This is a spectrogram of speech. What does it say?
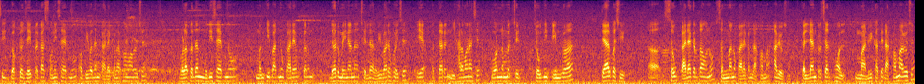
શ્રી ડૉક્ટર જયપ્રકાશ સોની સાહેબનું અભિવાદન કાર્યક્રમ રાખવામાં આવ્યો છે. વડાપ્રધાન મોદી સાહેબનો મન કી બાતનું કાર્યક્રમ દર મહિનાના છેલ્લા રવિવારે હોય છે. એ અત્યારે નિહાળવાના છે. વોર્ડ નંબર ચૌદની ટીમ દ્વારા ત્યાર પછી સૌ કાર્યકર્તાઓનો સન્માનનો કાર્યક્રમ રાખવામાં આવ્યો છે. કલ્યાણ પ્રસાદ હોલ માંડવી ખાતે રાખવામાં આવ્યો છે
